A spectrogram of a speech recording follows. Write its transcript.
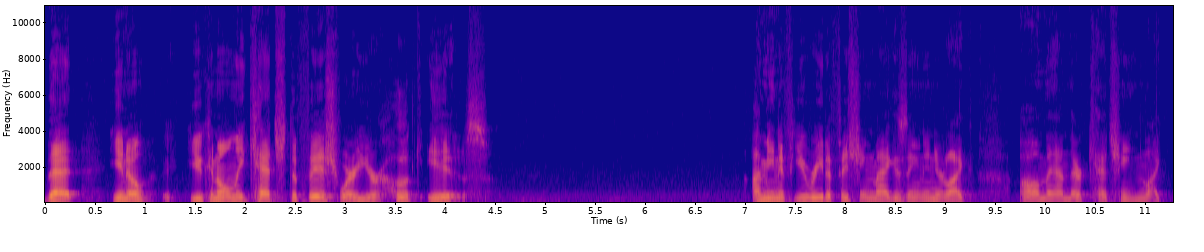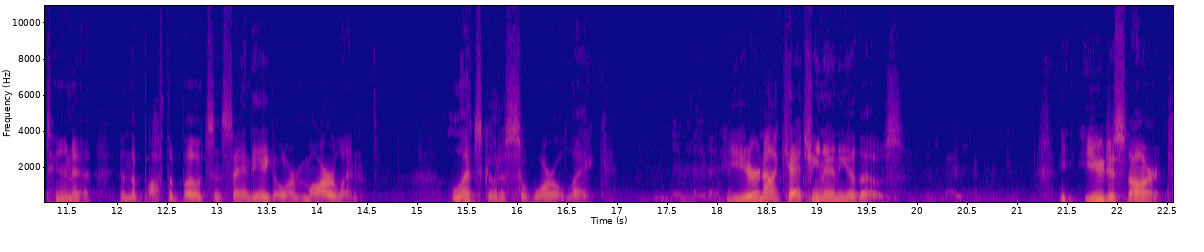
That, you know, you can only catch the fish where your hook is. I mean, if you read a fishing magazine and you're like, oh man, they're catching like tuna in the, off the boats in San Diego or marlin. Let's go to Saguaro Lake. You're not catching any of those. You just aren't.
